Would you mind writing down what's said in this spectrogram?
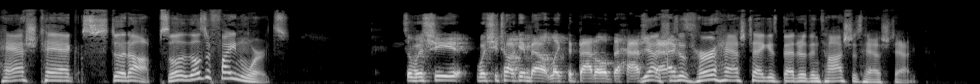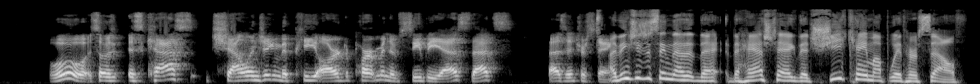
hashtag stood up. So those are fighting words. So was she was she talking about like the battle of the hashtags? Yeah, she says her hashtag is better than Tasha's hashtag. Ooh, so is Kass challenging the PR department of CBS? That's that's interesting. I think she's just saying that the the hashtag that she came up with herself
